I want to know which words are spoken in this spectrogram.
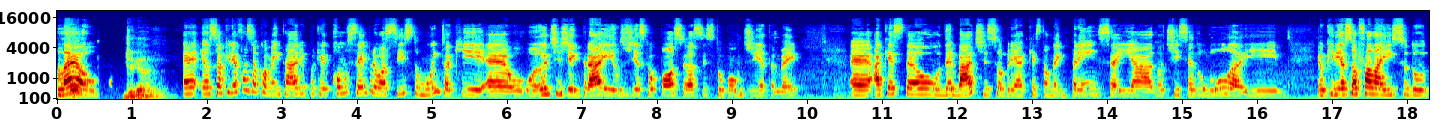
Léo, Diga. É, eu só queria fazer um comentário, porque, como sempre, eu assisto muito aqui, é, o- o- antes de entrar, e os dias que eu posso, eu assisto o Bom Dia também. É, a questão, o debate sobre a questão da imprensa e a notícia do Lula, e eu queria só falar isso do,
